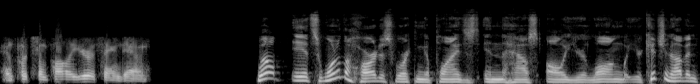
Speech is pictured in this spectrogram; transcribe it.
and put some polyurethane down. Well, it's one of the hardest working appliances in the house all year long, but your kitchen oven,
